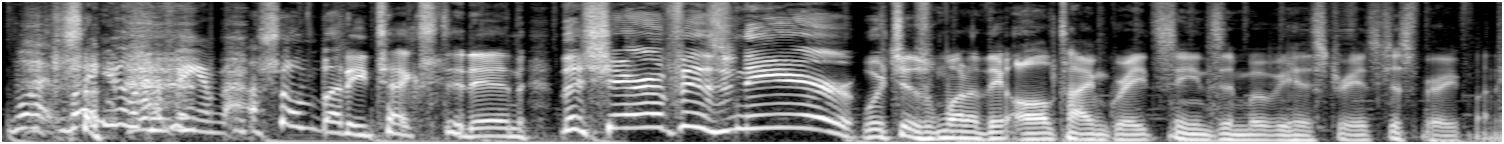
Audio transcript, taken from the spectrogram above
What, what are you laughing about? Somebody texted in, The Sheriff is Near, which is one of the all time great scenes in movie history. It's just very funny.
